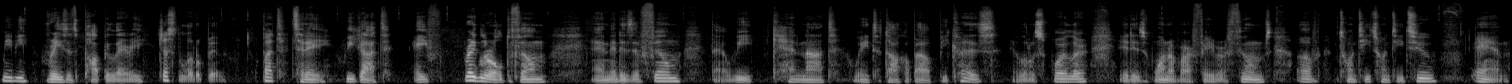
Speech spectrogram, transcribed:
maybe raise its popularity just a little bit. But today we got a regular old film, and it is a film that we cannot wait to talk about because, a little spoiler, it is one of our favorite films of 2022, and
